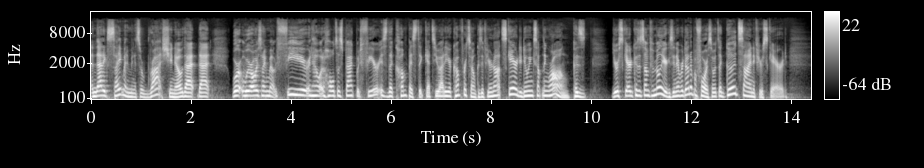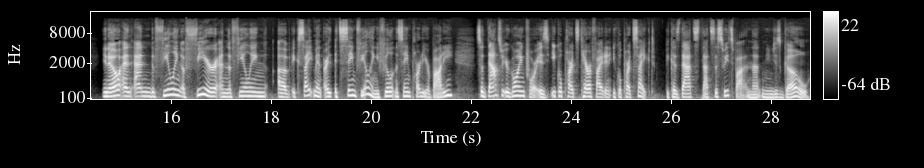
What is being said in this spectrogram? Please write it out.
and that excitement i mean it's a rush you know that that we're, we're always talking about fear and how it holds us back but fear is the compass that gets you out of your comfort zone. Because if you're not scared you're doing something wrong. Because you're scared because it's unfamiliar because you've never done it before. So it's a good sign if you're scared you know? And and the feeling of fear and the feeling of excitement are it's the same feeling. You feel it in the same part of your body. So that's what you're going for is equal parts terrified and equal parts psyched because that's that's the sweet spot and that and you just go.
